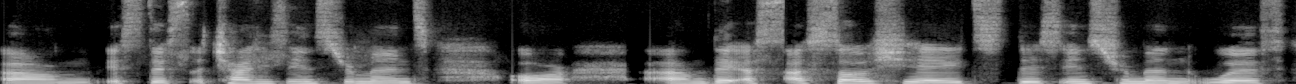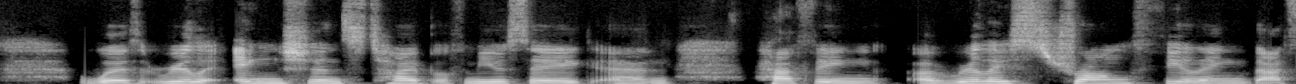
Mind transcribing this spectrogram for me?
um, is this a chinese instrument or um, they as- associate this instrument with with really ancient type of music and having a really strong feeling that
